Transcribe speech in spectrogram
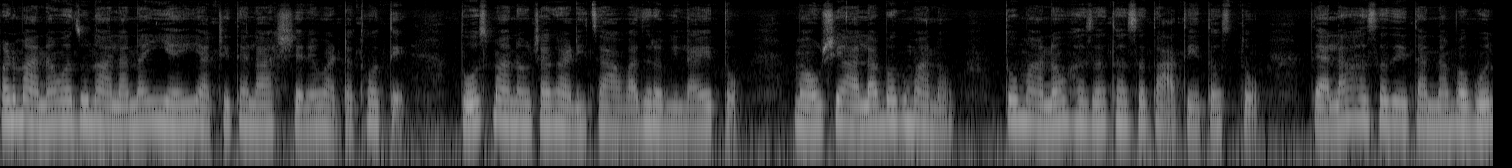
पण मानव अजून आला नाही आहे याचे त्याला आश्चर्य वाटत होते. तोच मानवच्या गाडीचा आवाज रवीला येतो. मावशी आला बघ मानव. तो मानव हसत हसत आत येत असतो. त्याला हसत येताना बघून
